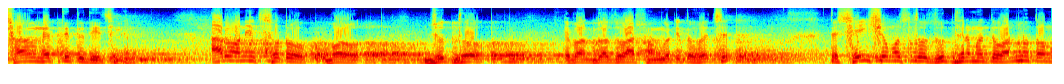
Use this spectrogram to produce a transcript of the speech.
স্বয়ং নেতৃত্ব দিয়েছিলেন। আরও অনেক ছোট বড় যুদ্ধ এবং গজোয়া সংগঠিত হয়েছে। তো সেই সমস্ত যুদ্ধের মধ্যে অন্যতম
